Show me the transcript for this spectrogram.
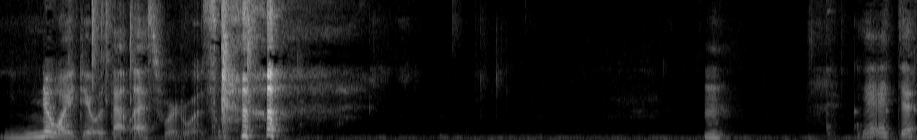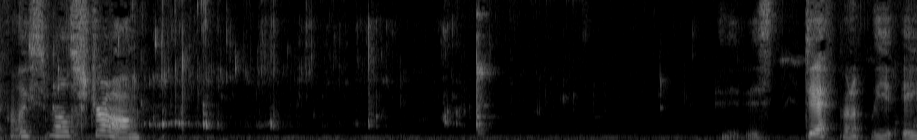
No idea what that last word was. mm. Yeah, it definitely smells strong. It is definitely a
